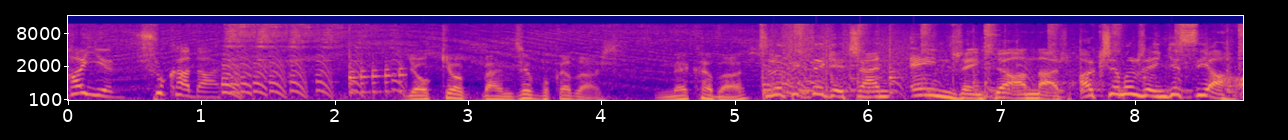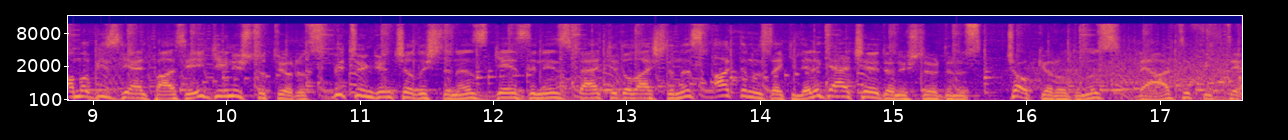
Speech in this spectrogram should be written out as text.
Hayır şu kadar. Yok yok bence bu kadar. Ne kadar? Trafikte geçen en renkli anlar. Akşamın rengi siyah ama biz yelpazeyi geniş tutuyoruz. Bütün gün çalıştınız, gezdiniz, belki dolaştınız, aklınızdakileri gerçeğe dönüştürdünüz. Çok yoruldunuz ve artık bitti.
